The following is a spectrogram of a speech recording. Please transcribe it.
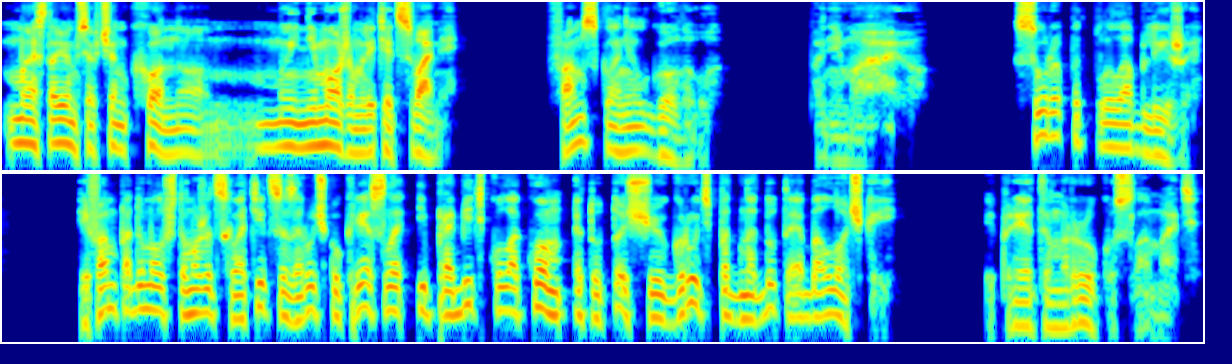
мы остаемся в Ченгхон, но мы не можем лететь с вами». Фам склонил голову. «Понимаю». Сура подплыла ближе. И Фам подумал, что может схватиться за ручку кресла и пробить кулаком эту тощую грудь под надутой оболочкой. И при этом руку сломать.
